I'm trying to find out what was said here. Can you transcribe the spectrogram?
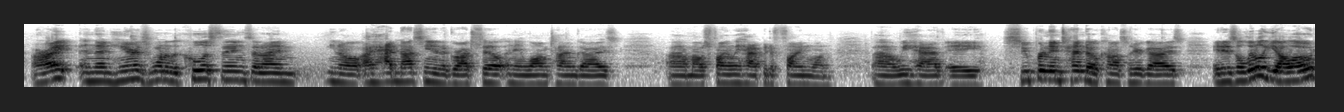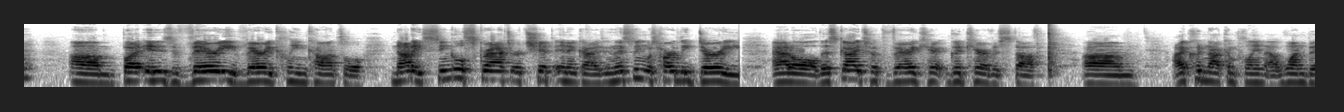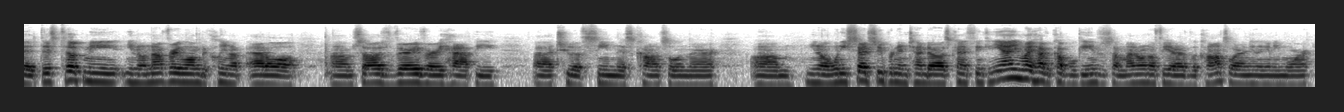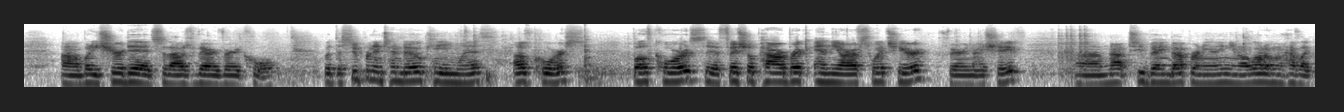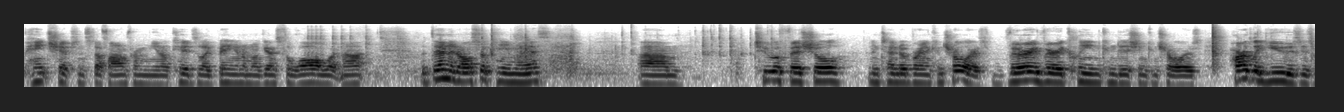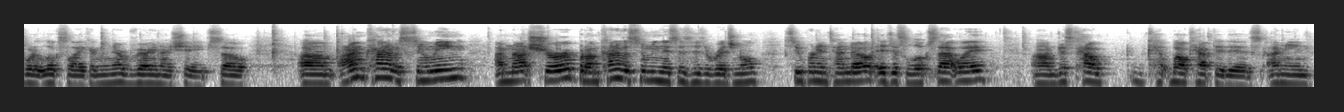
Alright, and then here's one of the coolest things that I'm, you know, I had not seen in a garage sale in a long time, guys. Um, I was finally happy to find one. Uh, we have a Super Nintendo console here, guys. It is a little yellowed, um, but it is a very, very clean console. Not a single scratch or chip in it, guys. And this thing was hardly dirty at all. This guy took very care good care of his stuff. Um, I could not complain at one bit. This took me, you know, not very long to clean up at all. Um, so I was very, very happy uh, to have seen this console in there. Um, you know, when he said Super Nintendo, I was kind of thinking, yeah, he might have a couple games or something. I don't know if he had the console or anything anymore, um, but he sure did, so that was very, very cool. But the Super Nintendo came with, of course, both cords, the official power brick and the RF switch here. Very nice shape. Um, not too banged up or anything. You know, a lot of them have like paint chips and stuff on them from, you know, kids like banging them against the wall whatnot. But then it also came with um, two official Nintendo brand controllers. Very, very clean condition controllers. Hardly used is what it looks like. I mean, they're very nice shape. So um, I'm kind of assuming, I'm not sure, but I'm kind of assuming this is his original Super Nintendo. It just looks that way. Um, just how well kept it is. I mean,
